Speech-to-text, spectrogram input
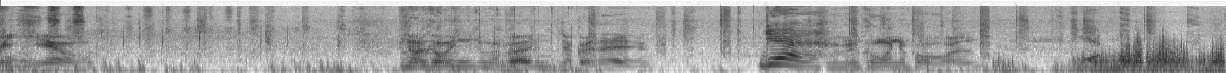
going here. Not going, to my going to go there. Yeah. I'm going forward. Yeah.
